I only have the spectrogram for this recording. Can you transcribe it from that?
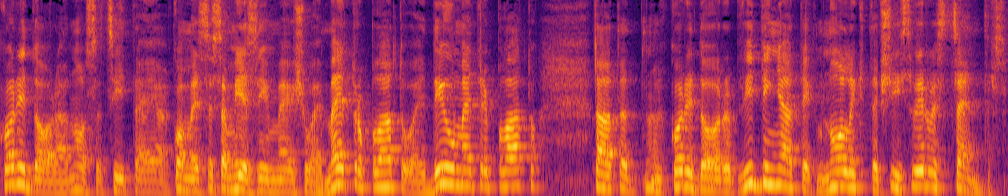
koridorā nosacītajā, ko mēs esam iezīmējuši, vai metru platu, vai divu metru platu. Tātad nu, koridora vidiņā tiek nolikta šīs virves centrs.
